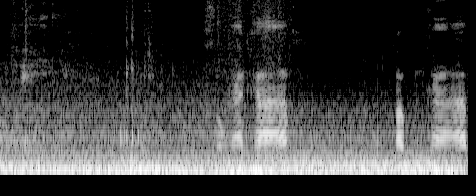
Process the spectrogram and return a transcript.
โอเคส่งงานครับ ขอบคุณครับ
